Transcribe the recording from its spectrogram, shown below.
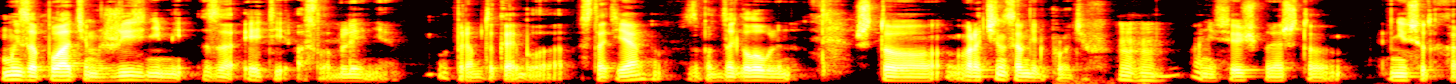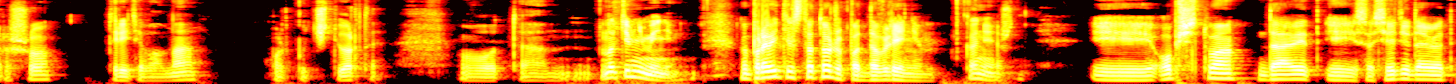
мы заплатим жизнями за эти ослабления. Вот прям такая была статья, заголовлена, что врачи на самом деле против. Угу. Они все еще говорят, что не все так хорошо, третья волна, может быть четвертая. Вот. Эм, но тем не менее. Но правительство тоже под давлением. Конечно. И общество давит, и соседи давят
